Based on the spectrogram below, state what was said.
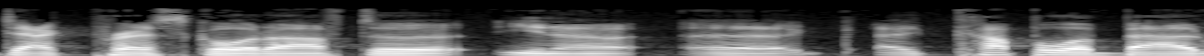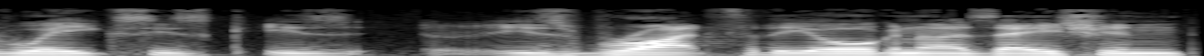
Dak Prescott after you know a, a couple of bad weeks is is is right for the organization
